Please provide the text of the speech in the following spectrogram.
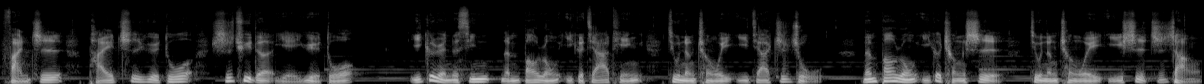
反之，排斥越多，失去的也越多。一个人的心能包容一个家庭，就能成为一家之主；能包容一个城市，就能成为一市之长；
